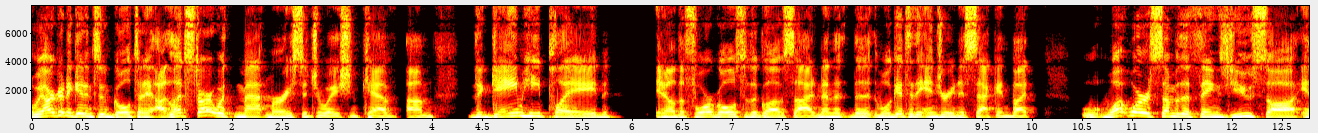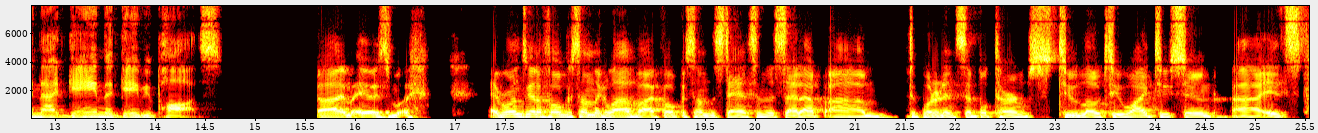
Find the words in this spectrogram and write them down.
we are going to get into goaltending. Uh, let's start with Matt Murray's situation, Kev. Um, the game he played, you know, the four goals to the glove side, and then the, the, we'll get to the injury in a second. But what were some of the things you saw in that game that gave you pause? Uh, it was everyone's going to focus on the glove. I focus on the stance and the setup. Um, to put it in simple terms, too low, too wide, too soon. Uh, it's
